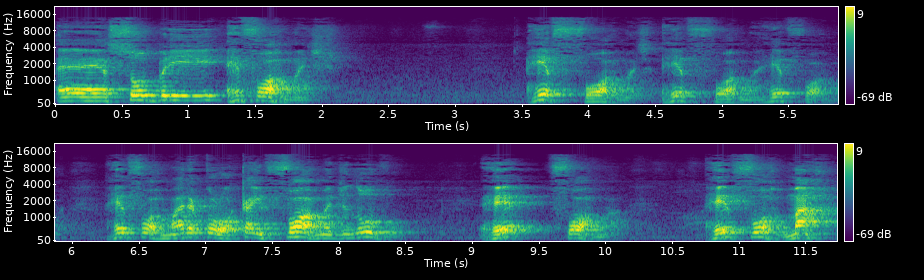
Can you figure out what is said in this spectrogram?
é, sobre reformas. Reformas, reforma, reforma. Reformar é colocar em forma de novo. Reforma. Reformar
